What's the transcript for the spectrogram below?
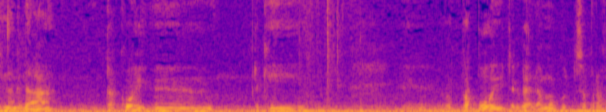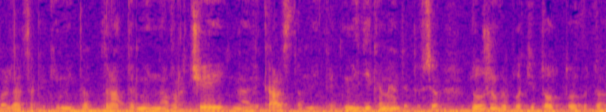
Иногда такой, э, такие э, побои и так далее могут сопровождаться какими-то тратами на врачей, на лекарства, на медикаменты. Это все должен выплатить тот, кто это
